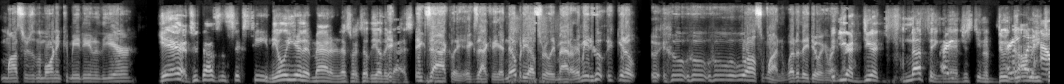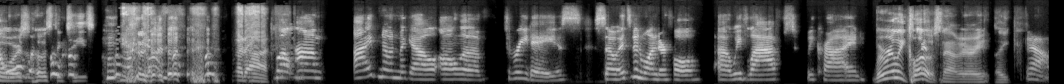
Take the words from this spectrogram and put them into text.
Monsters in the Morning Comedian of the Year. Yeah, 2016, the only year that mattered. That's what I tell the other guys. Exactly, exactly. And nobody else really mattered. I mean, who you know, who who who who else won? What are they doing right But you got you got nothing, Are man. you- just you know, doing comedy tours, and hosting seas. now? but uh, Well, um, I've known Miguel all of three days, so it's been wonderful. Uh, we've laughed, we cried. We're really close now, Mary. Like, Yeah,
